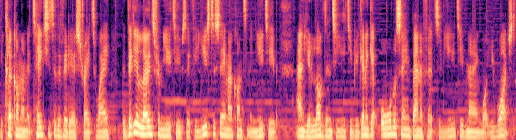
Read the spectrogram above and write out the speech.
you click on them, it takes you to the video straight away. The video loads from YouTube. So if you're used to seeing my content in YouTube and you're logged into YouTube, you're going to get all the same benefits of YouTube knowing what you've watched.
